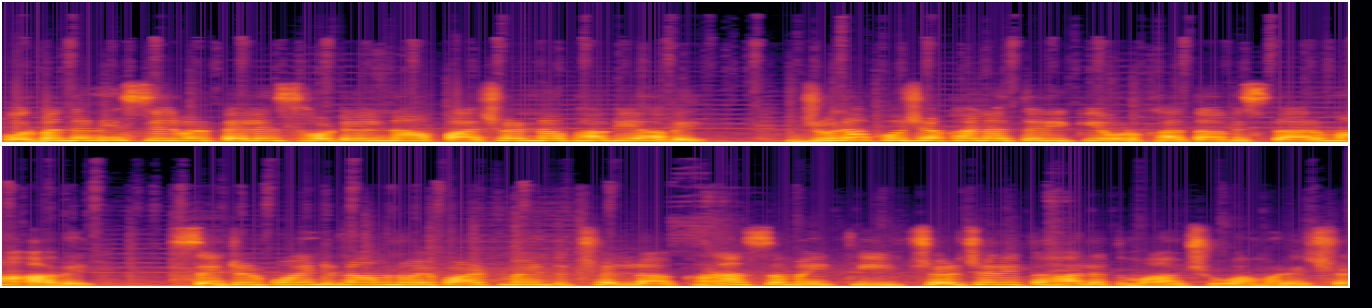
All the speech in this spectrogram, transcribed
પોરબંદરની સિલ્વર પેલેસ હોટેલના પાછળના ભાગે આવેલ જૂના ખોજાખાના તરીકે ઓળખાતા વિસ્તારમાં આવેલ સેન્ટર પોઈન્ટ નામનો એપાર્ટમેન્ટ છેલ્લા ઘણા સમયથી જર્જરિત હાલતમાં જોવા મળે છે.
